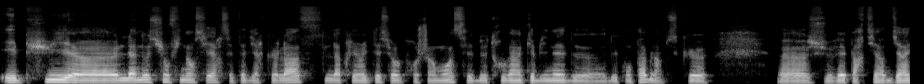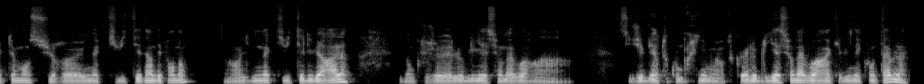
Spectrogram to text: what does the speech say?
Et puis, euh, la notion financière, c'est-à-dire que là, la priorité sur le prochain mois, c'est de trouver un cabinet de, comptable, puisque euh, je vais partir directement sur euh, une activité d'indépendant, une activité libérale. Donc, j'ai l'obligation d'avoir un, si j'ai bien tout compris, mais en tout cas, l'obligation d'avoir un cabinet comptable.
